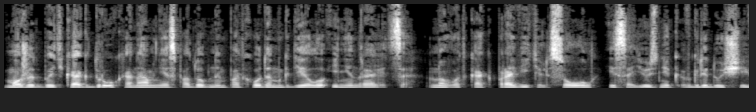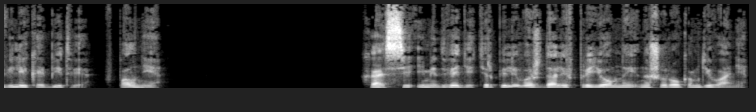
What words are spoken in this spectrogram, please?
Может быть, как друг она мне с подобным подходом к делу и не нравится, но вот как правитель Соул и союзник в грядущей великой битве – вполне. Хасси и медведи терпеливо ждали в приемной на широком диване.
